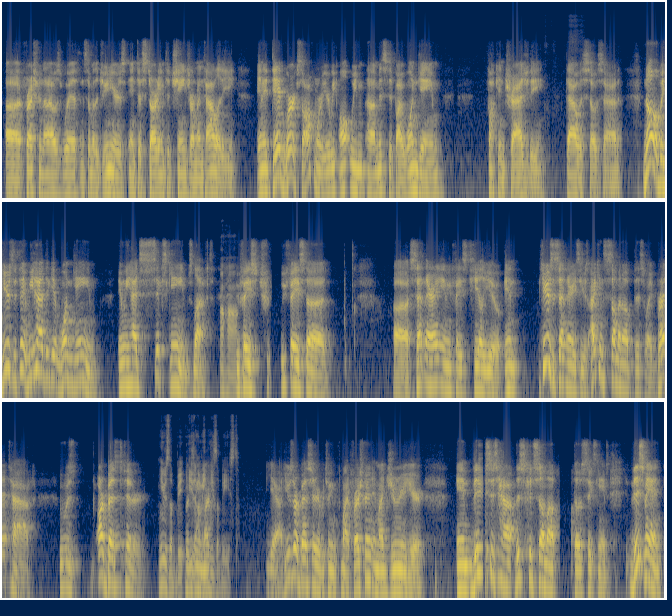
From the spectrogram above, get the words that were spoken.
uh, freshmen that I was with, and some of the juniors into starting to change our mentality, and it did work. Sophomore year, we all we uh, missed it by one game. Fucking tragedy. That was so sad. No, but here's the thing: we had to get one game, and we had six games left. Uh huh. We faced we faced uh, uh, Centenary and we faced TLU. And here's the Centenary series. I can sum it up this way: Brett Taff, who was our best hitter. He was a beast. I mean, my- he's a beast. Yeah, he was our best hitter between my freshman and my junior year. And this is how this could sum up those six games. This man,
